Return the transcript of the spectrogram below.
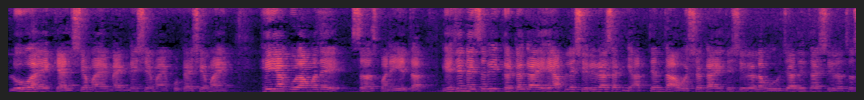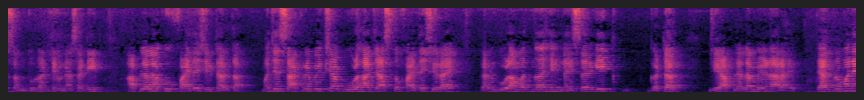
लोह आहे कॅल्शियम आहे मॅग्नेशियम आहे पोटॅशियम आहे हे या गुळामध्ये सहजपणे येतात. हे जे नैसर्गिक घटक आहे हे आपल्या शरीरासाठी अत्यंत आवश्यक आहे. ते शरीराला ऊर्जा देतात शरीराचं संतुलन ठेवण्यासाठी आपल्याला खूप फायदेशीर ठरतात. म्हणजे साखरेपेक्षा गुळ हा जास्त फायदेशीर आहे कारण गुळामधनं हे नैसर्गिक घटक जे आपल्याला मिळणार आहेत. त्याचप्रमाणे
